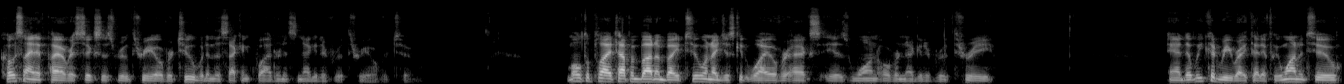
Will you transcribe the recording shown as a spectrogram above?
Cosine of pi over 6 is root 3 over 2, but in the second quadrant, it's negative root 3 over 2. Multiply top and bottom by 2, and I just get y over x is 1 over negative root 3. And uh, we could rewrite that if we wanted to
